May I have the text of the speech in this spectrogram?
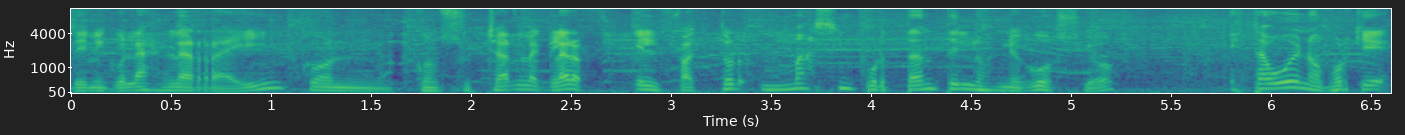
Nicolás Larraín con, con, su charla. Claro, el factor más importante en los negocios está bueno porque.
